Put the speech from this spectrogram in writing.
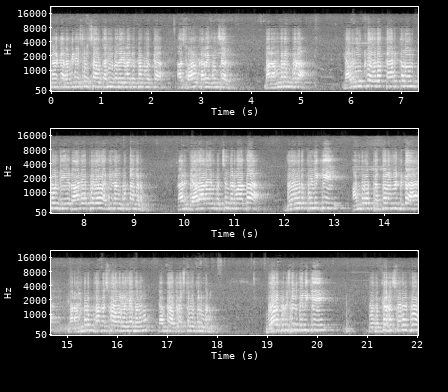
మనకు వెంకటేశ్వర స్వామి కలియుగదైనటువంటి యొక్క ఆ స్వామి కలగించారు. మనందరం కూడా ఎవరి ఇంట్లో ఏదో కార్యక్రమం అనుకోండి రాలేకపోయాం అది ఇది అనుకుంటాం మనం. కానీ దేవాలయానికి వచ్చిన తర్వాత దేవుడి పెళ్ళికి అందరూ పెద్దలు అన్నట్టుగా మనందరం భాగస్వాములు అయ్యా మనం ఎంతో అదృష్టవంతులు మనం. మూల పురుషులు దీనికి ఈ విగ్రహ స్వరూపం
